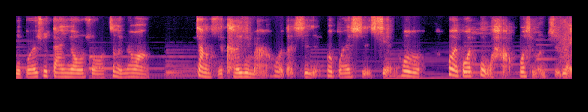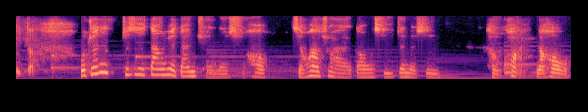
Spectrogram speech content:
你不会去担忧说这个愿望这样子可以吗？或者是会不会实现，或会不会不好或什么之类的。我觉得就是当越单纯的时候，显化出来的东西真的是很快，然后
